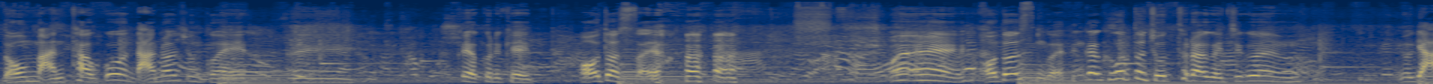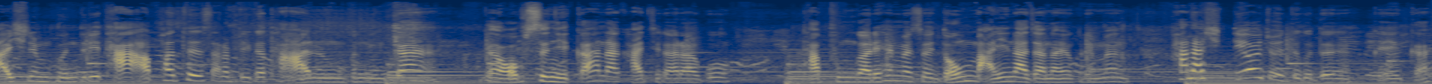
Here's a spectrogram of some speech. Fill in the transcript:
너무 많다고 나눠준 거예요. 네. 그래서 그렇게 얻었어요. 네, 네, 얻었은 거예요. 그러니까 그것도 좋더라고요. 지금 여기 아시는 분들이 다 아파트 사람들이니까 다 아는 분이니까 그러니까 없으니까 하나 가져가라고 다 분갈이 하면서 너무 많이 나잖아요. 그러면 하나씩 띄워줘야 되거든. 그러니까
